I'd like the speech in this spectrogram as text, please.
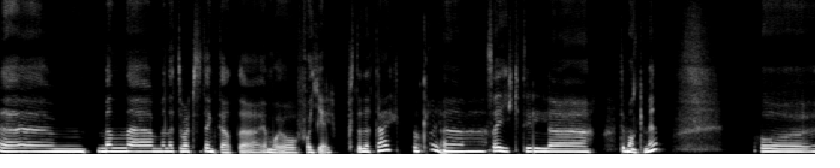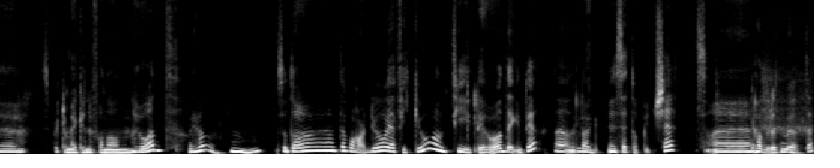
Eh, men, eh, men etter hvert så tenkte jeg at eh, jeg må jo få hjelp til dette her. Ok. Eh, Så jeg gikk til, eh, til banken min og eh, spurte om jeg kunne få noen råd. Ja. Så da det var det jo Jeg fikk jo tydelige råd, egentlig. Lag- Sette opp budsjett. Eh, Hadde du et møte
